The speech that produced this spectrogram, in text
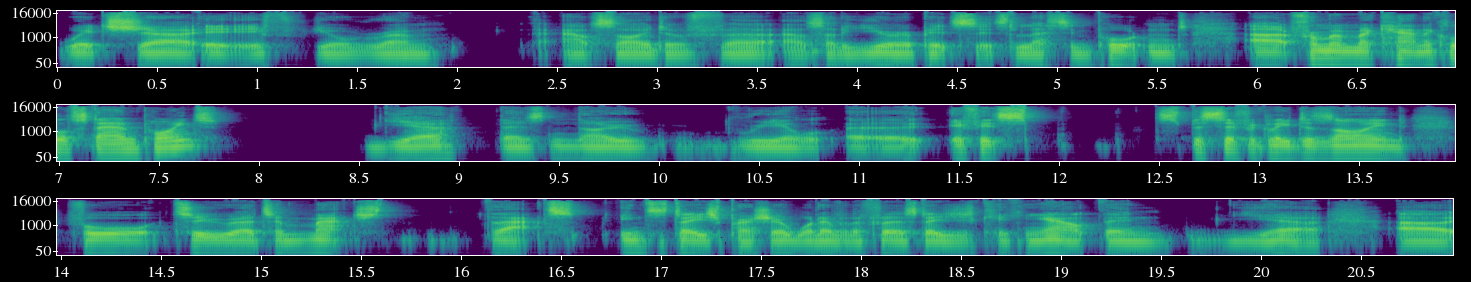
Which, uh, if you're um, outside of uh, outside of Europe, it's it's less important. Uh, from a mechanical standpoint, yeah, there's no real uh, if it's specifically designed for to uh, to match that interstage pressure, whatever the first stage is kicking out, then yeah, uh,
